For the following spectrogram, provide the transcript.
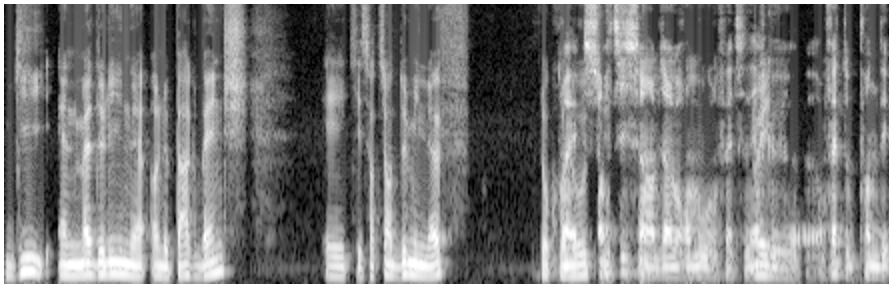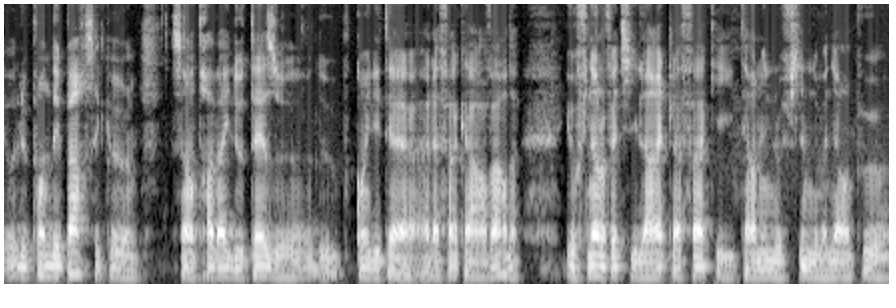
Guy and Madeline on a Park Bench et qui est sorti en 2009. Donc Ouais, sortie, c'est un bien grand mot en fait. C'est-à-dire Oui. que, euh, en fait, le point de, dé- le point de départ, c'est que c'est un travail de thèse euh, de quand il était à, à la fac à Harvard, et au final, en fait, il arrête la fac et il termine le film de manière un peu euh,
